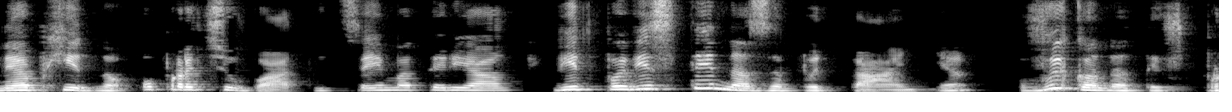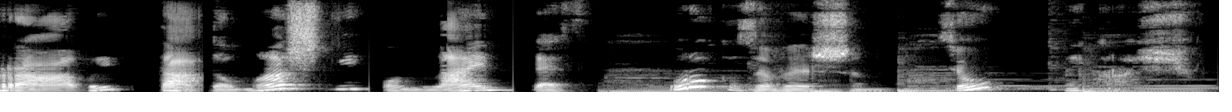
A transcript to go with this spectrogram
Необхідно опрацювати цей матеріал, відповісти на запитання, виконати вправи та домашній онлайн-тест. Урок завершено. Всього найкращого!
